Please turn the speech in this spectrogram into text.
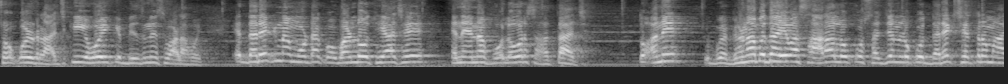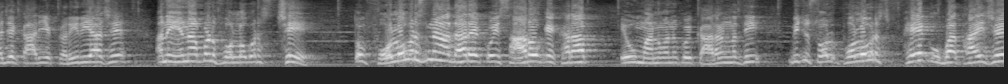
સો કોલ્ડ રાજકીય હોય કે બિઝનેસવાળા હોય, એ દરેકના મોટા કૌભાંડો થયા છે અને એના ફોલોઅર્સ હતા જ. તો અને ઘણા બધા એવા સારા લોકો, સજ્જન લોકો દરેક ક્ષેત્રમાં આજે કાર્ય કરી રહ્યા છે અને એના પણ ફોલોવર્સ છે. તો ફોલોવર્સના આધારે કોઈ સારો કે ખરાબ એવું માનવાનું કોઈ કારણ નથી. બીજું ફોલોવર્સ ફેક ઊભા થાય છે,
